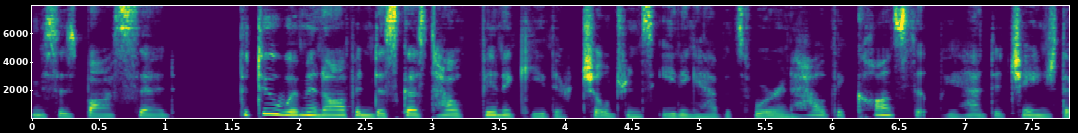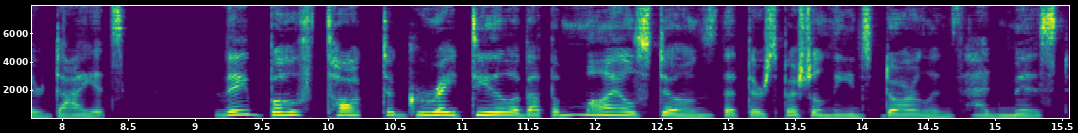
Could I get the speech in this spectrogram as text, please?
Mrs. Boss said. The two women often discussed how finicky their children's eating habits were and how they constantly had to change their diets. They both talked a great deal about the milestones that their special needs darlings had missed.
